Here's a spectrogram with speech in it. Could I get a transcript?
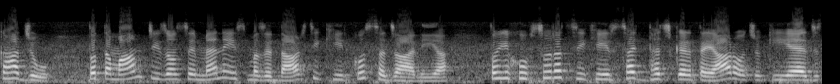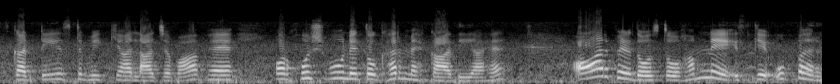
काजू। तो तमाम चीज़ों से मैंने इस मज़ेदार सी खीर को सजा लिया। तो ये खूबसूरत सी खीर सच धज कर तैयार हो चुकी है, जिसका टेस्ट भी क्या लाजवाब है और खुशबू ने तो घर महका दिया है। और फिर दोस्तों, हमने इसके ऊपर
